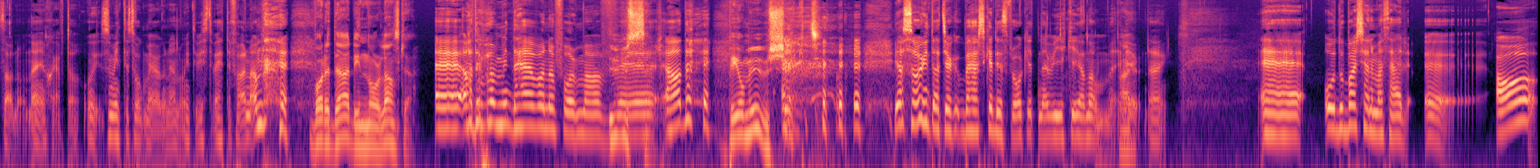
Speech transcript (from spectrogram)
Sa någon, en chef då, och, som inte såg mig i ögonen och inte visste vad jag hette förnamn. Var det där din norrländska? Eh, ja, det, var, det här var någon form av... eh, Usel. ja, det, Be om ursäkt! jag sa ju inte att jag behärskade det språket när vi gick igenom. Nej. Nej. Eh, och då bara känner man så här, eh, ja,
